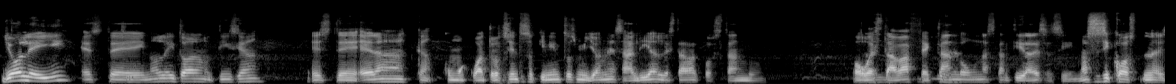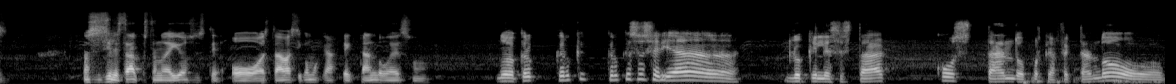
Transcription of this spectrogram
Yo leí, este, Sí. y no leí toda la noticia, este, era como 400 o 500 millones al día le estaba costando. O estaba afectando unas cantidades así. No sé si cost- les- no sé si le estaba costando a ellos, este, o estaba así como que afectando eso. No, creo, creo que creo que eso sería lo que les está costando, porque afectando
